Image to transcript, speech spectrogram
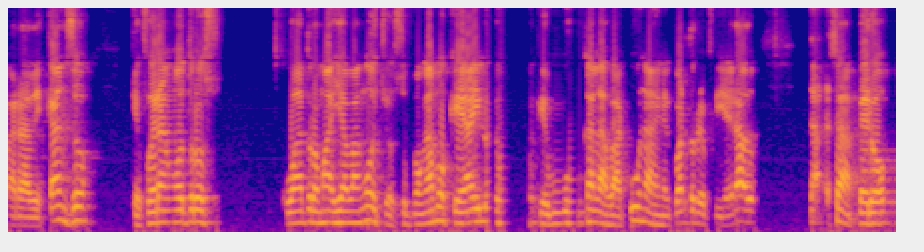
para descanso, que fueran otros cuatro más, ya van ocho. Supongamos que hay los que buscan las vacunas en el cuarto refrigerado. O sea, pero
